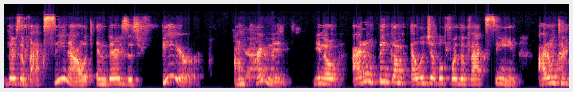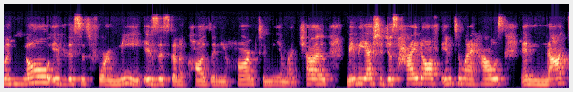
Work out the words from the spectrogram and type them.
there's a vaccine out, and there's this fear I'm yeah. pregnant. You know, I don't think I'm eligible for the vaccine. I don't right. even know if this is for me. Is this going to cause any harm to me and my child? Maybe I should just hide off into my house and not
